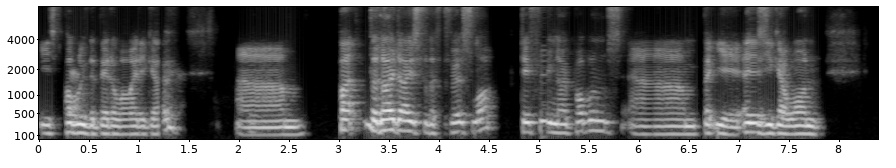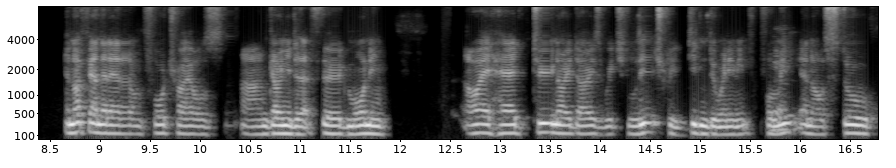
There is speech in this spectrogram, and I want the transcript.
is probably yeah. the better way to go. Um, but the NoDoz for the first lot, definitely no problems. Um, but yeah, as you go on, and I found that out on four trails um, going into that third morning. I had two NoDoz, which literally didn't do anything for yeah. me, and I was still,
